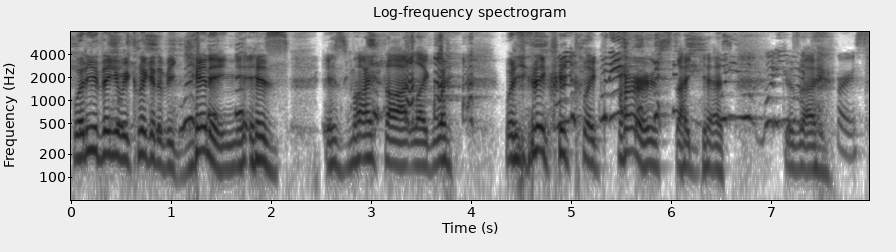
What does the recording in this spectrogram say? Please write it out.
what do you think if we click at the beginning? Is is my thought like what? What do you think we click first? I guess. what do you, what do you 'Cause want I- click first?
